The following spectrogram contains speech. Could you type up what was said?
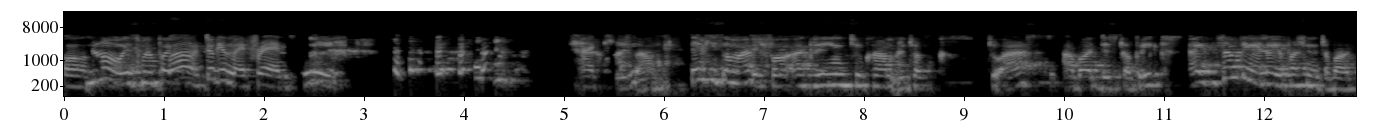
Oh. No, it's my Well, podcast. Tugi is my friend. Me. okay. Awesome. Thank you so much for agreeing to come and talk to us about this topic. I, it's something I know you're passionate about.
